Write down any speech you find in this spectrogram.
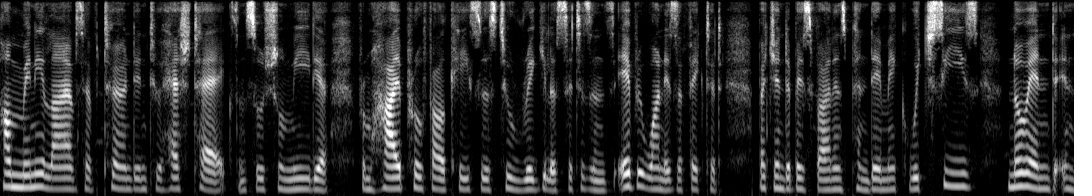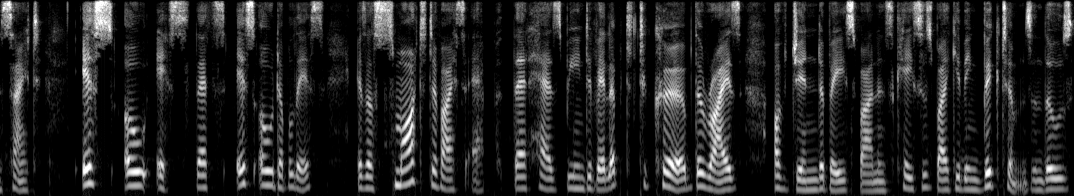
how many lives have turned into hashtags and social media, from high profile cases to regular citizens. Everyone is affected by gender based violence pandemic, which sees no end in sight. SOS, that's S O S S, is a smart device app that has been developed to curb the rise of gender based violence cases by giving victims and those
